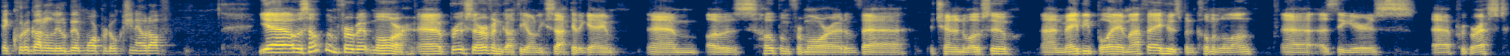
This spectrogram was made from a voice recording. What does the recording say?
they could have got a little bit more production out of? Yeah, I was hoping for a bit more. Uh, Bruce Irvin got the only sack of the game. Um, I was hoping for more out of uh, Uchenna Nwosu and maybe Boye Mafe, who's been coming along uh, as the years uh, progressed.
